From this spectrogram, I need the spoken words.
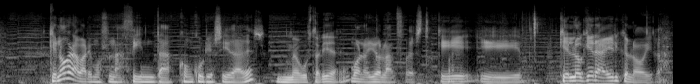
¿Que no grabaremos una cinta con curiosidades? Me gustaría, ¿eh? Bueno, yo lanzo esto aquí y quien lo quiera ir, que lo oiga.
